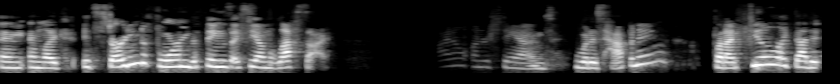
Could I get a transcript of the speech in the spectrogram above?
And, and like it's starting to form the things I see on the left side. I don't understand what is happening, but I feel like that it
